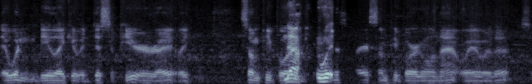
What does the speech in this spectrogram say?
it wouldn't be like it would disappear, right? Like some people No, are would- this way, some people are going that way with it. So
